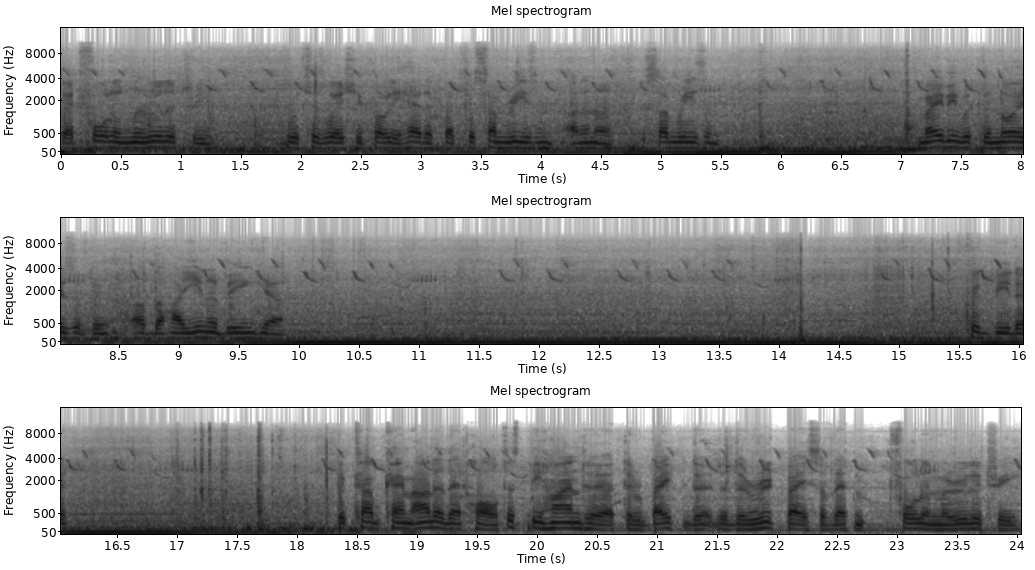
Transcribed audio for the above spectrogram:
that fallen marula tree, which is where she probably had it, but for some reason, I don't know, for some reason, maybe with the noise of the of the hyena being here, could be that the cub came out of that hole just behind her at the, bait, the, the, the root base of that fallen marula tree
